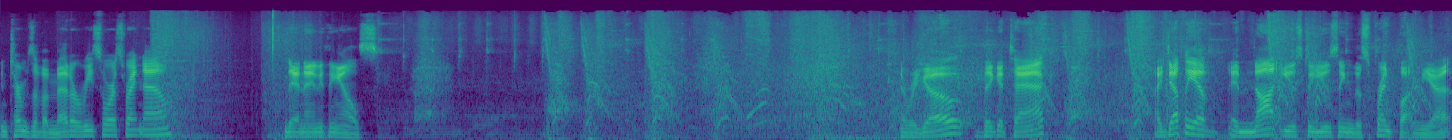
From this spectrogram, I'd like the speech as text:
in terms of a meta resource right now than anything else. There we go. Big attack. I definitely have am not used to using the sprint button yet.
